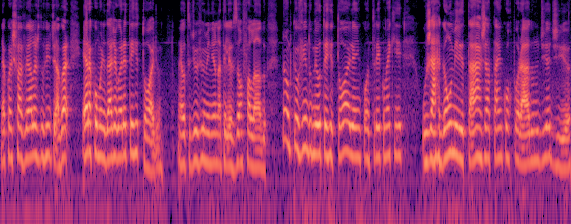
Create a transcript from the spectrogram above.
né, com as favelas do Rio de Janeiro. Agora, era comunidade, agora é território. Né? Outro dia eu vi um menino na televisão falando, não, porque eu vim do meu território e encontrei como é que o jargão militar já está incorporado no dia a dia.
